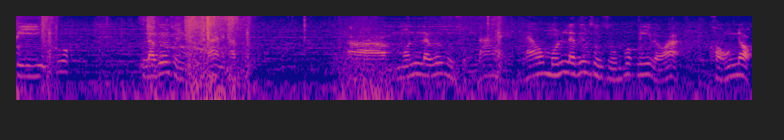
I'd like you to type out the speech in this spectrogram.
ตีพวก level สูงๆได้นะครับอ่า mon level สูงๆได้ แล้ว mon level สูงๆพวกนี้แบบว่าของ drop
